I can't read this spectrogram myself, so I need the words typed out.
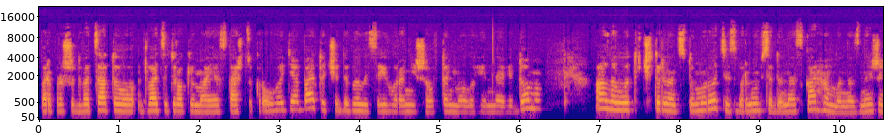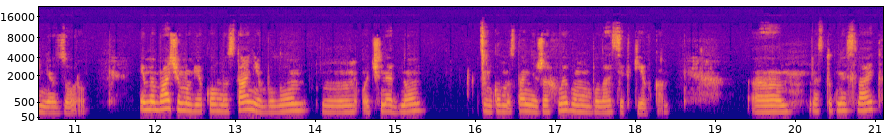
перепрошую, 20, 20 років має стаж цукрового діабету, чи дивилися його раніше офтальмологи, невідомо. Але от в 2014 році звернувся до нас скаргами на зниження зору. І ми бачимо, в якому стані було очне дно, в якому стані жахливому була сітківка. Е, наступний слайд.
